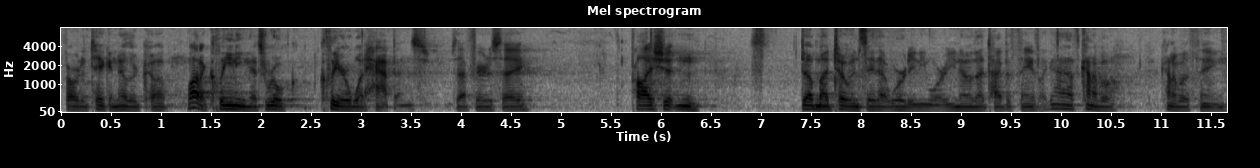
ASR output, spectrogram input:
if I were to take another cup, a lot of cleaning that's real clear what happens. Is that fair to say? Probably shouldn't stub my toe and say that word anymore, you know, that type of thing. It's like, ah, that's kind of a kind of a thing.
